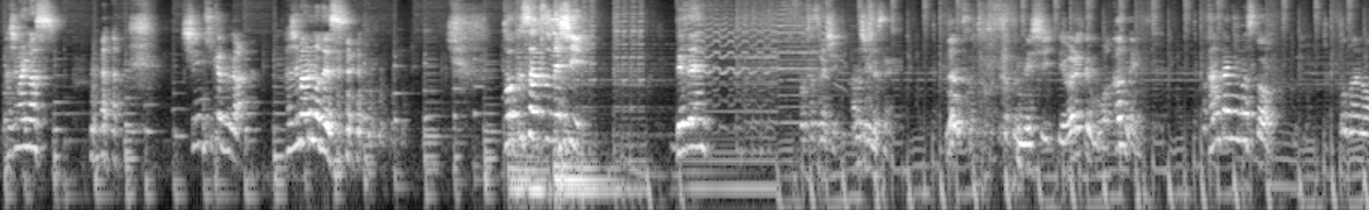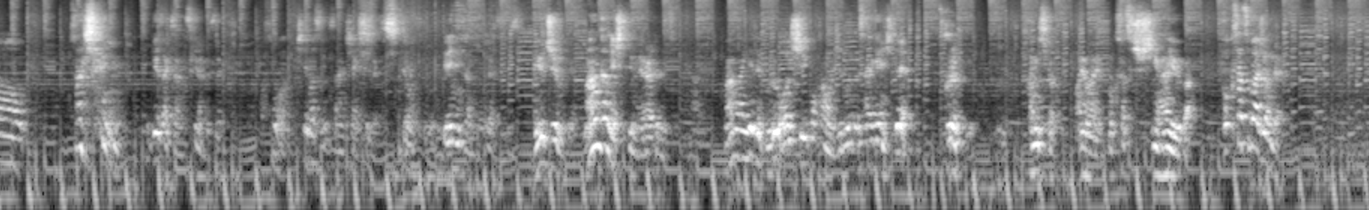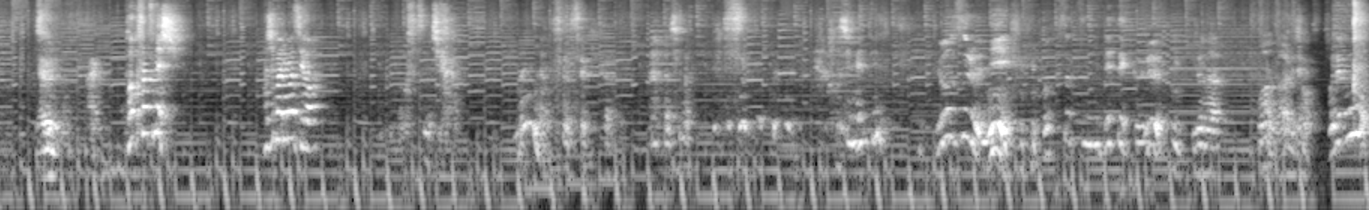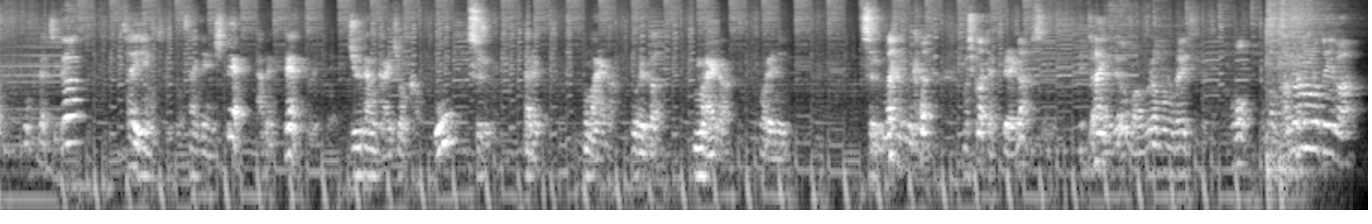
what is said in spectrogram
画始まります。新企画が始まるのです。特撮飯。ででん。特撮飯。楽しみですね。なんですか？特撮飯って言われてもわかんないんですよ。簡単に言いますと僕あのサンシャイン池崎さんが好きなんですね。あそうなん知ってます？サンシャイン知ってます？芸人さんのやつです。YouTube で漫画飯っていうのをやられてるんですよ、漫画に出てくる美味しいご飯を自分で再現して作るっていう。紙企画我々特撮出身俳優が特撮バージョンで。やるんで、はい、特撮飯始まりますよ特撮飯が何なのそれさっきから。始まって始めて要するに特撮に出てくるいろんなご飯があるじゃないですか。それを僕たちが再現をすると再現して食べて10段階評価をする。誰？がお前が。俺がお前が俺にする。前 がもしくは哲平がする。はい。油物大好きですお油物といえば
